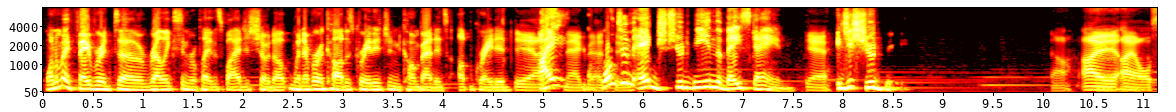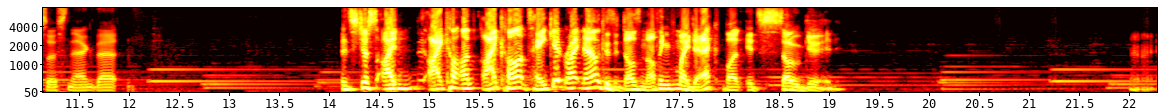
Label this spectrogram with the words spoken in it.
One of my favorite uh, relics in Replay the Spire just showed up. Whenever a card is created in combat, it's upgraded. Yeah, I snagged that Quantum too. Egg should be in the base game. yeah, It just should be. no, I I also snagged that. It's just I I can't I can't take it right now because it does nothing for my deck, but it's so good. Alright.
